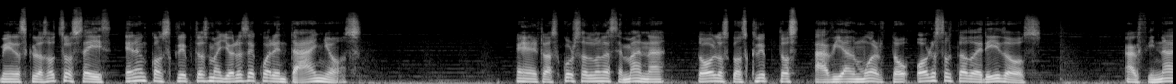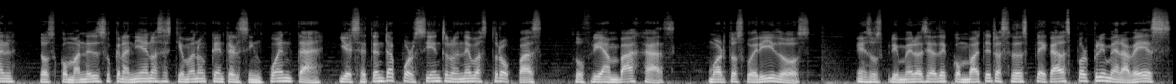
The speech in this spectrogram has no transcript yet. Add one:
mientras que los otros 6 eran conscriptos mayores de 40 años. En el transcurso de una semana, todos los conscriptos habían muerto o resultado heridos. Al final, los comandantes ucranianos estimaron que entre el 50 y el 70% de las nuevas tropas sufrían bajas, muertos o heridos, en sus primeros días de combate tras ser desplegadas por primera vez.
